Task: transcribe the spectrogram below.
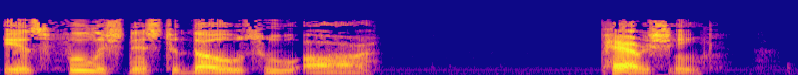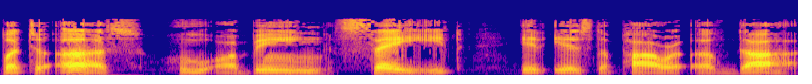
is foolishness to those who are perishing, but to us who are being saved, it is the power of God.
